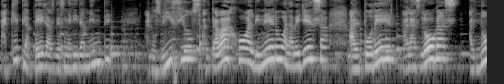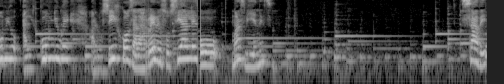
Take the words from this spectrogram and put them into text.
¿A qué te apegas desmedidamente? a los vicios, al trabajo, al dinero, a la belleza, al poder, a las drogas, al novio, al cónyuge, a los hijos, a las redes sociales o más bienes. Sabe,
